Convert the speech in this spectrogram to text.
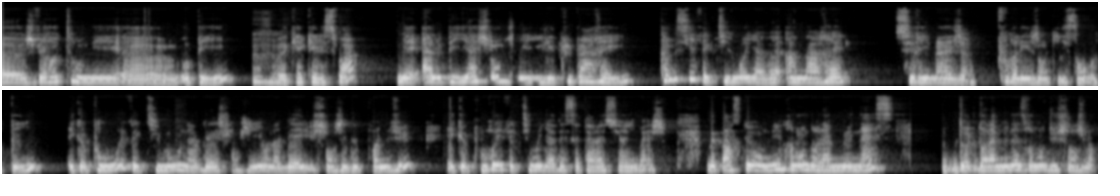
euh, je vais retourner euh, au pays, euh, quel qu'elle soit, mais ah, le pays a changé, il est plus pareil. Comme si effectivement il y avait un arrêt sur image pour les gens qui sont au pays et que pour nous effectivement on avait changé, on avait changé de point de vue et que pour eux effectivement il y avait cet arrêt sur image. Mais parce qu'on est vraiment dans la menace, dans la menace vraiment du changement.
